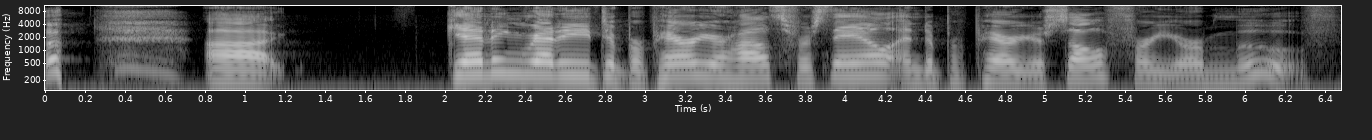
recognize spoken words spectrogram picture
uh, getting ready to prepare your house for sale and to prepare yourself for your move.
